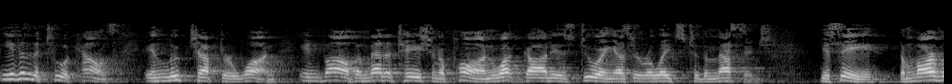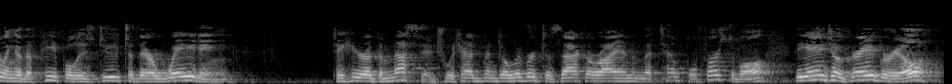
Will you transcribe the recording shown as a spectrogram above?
Even the two accounts in Luke chapter 1 involve a meditation upon what God is doing as it relates to the message. You see, the marveling of the people is due to their waiting to hear the message which had been delivered to Zechariah in the temple. First of all, the angel Gabriel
